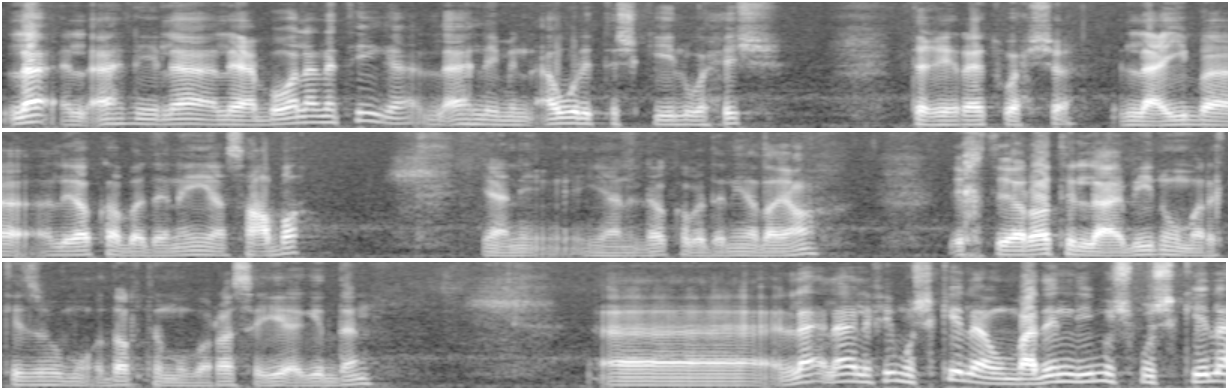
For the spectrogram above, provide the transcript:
لا الأهلي لا لعب ولا نتيجة. الأهلي من أول التشكيل وحش تغييرات وحشة اللعيبة لياقة بدنية صعبة. يعني يعني لياقه بدنيه ضايعة. اختيارات اللاعبين ومراكزهم وإدارة المباراة سيئة جدا. آه لا الأهلي فيه مشكلة وبعدين دي مش مشكلة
